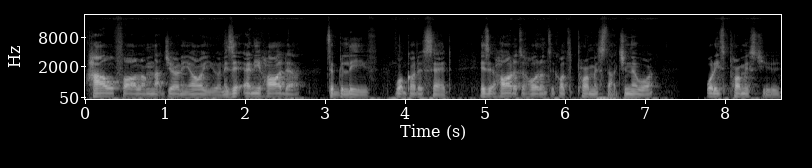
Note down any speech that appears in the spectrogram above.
how far along that journey are you? And is it any harder to believe what God has said? Is it harder to hold on to God's promise that, you know what? What He's promised you,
